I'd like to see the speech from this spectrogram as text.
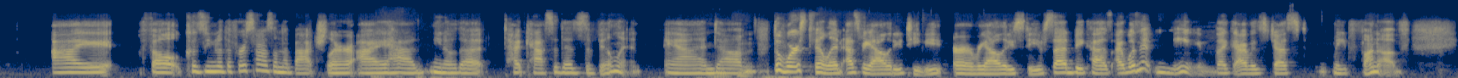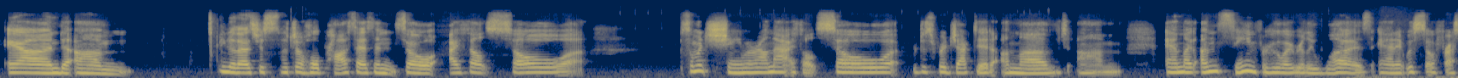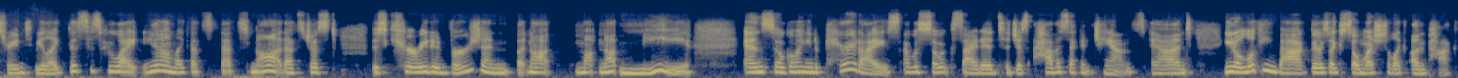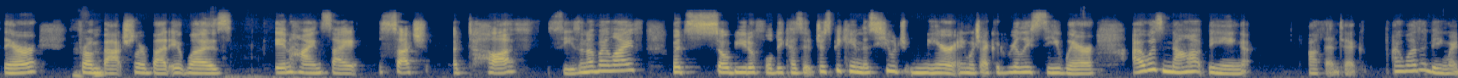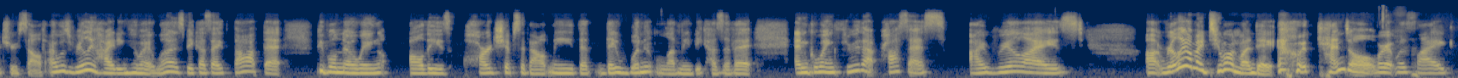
I felt because you know the first time I was on The Bachelor, I had you know the typecasted as the villain. And um, the worst villain, as reality TV or reality Steve said, because I wasn't mean, like I was just made fun of, and um, you know that's just such a whole process, and so I felt so so much shame around that. I felt so just rejected, unloved, um, and like unseen for who I really was. And it was so frustrating to be like, this is who I am. Like that's that's not. That's just this curated version, but not not, not me. And so going into paradise, I was so excited to just have a second chance. And you know, looking back, there's like so much to like unpack there from Bachelor, but it was in hindsight such a tough season of my life, but so beautiful because it just became this huge mirror in which I could really see where I was not being authentic. I wasn't being my true self. I was really hiding who I was because I thought that people knowing all these hardships about me that they wouldn't love me because of it. And going through that process, I realized uh, really on my two on one date with Kendall, where it was like,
